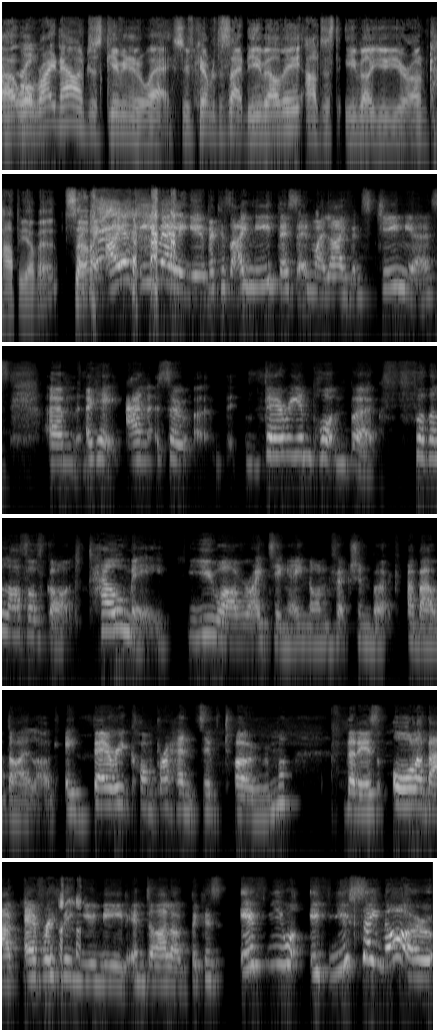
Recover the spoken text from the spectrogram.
uh, like, well right now i'm just giving it away so if you come to the site and email me i'll just email you your own copy of it so okay, i am emailing you because i need this in my life it's genius. Um okay and so uh, very important book for the love of god tell me you are writing a non-fiction book about dialogue, a very comprehensive tome that is all about everything you need in dialogue. Because if you if you say no,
